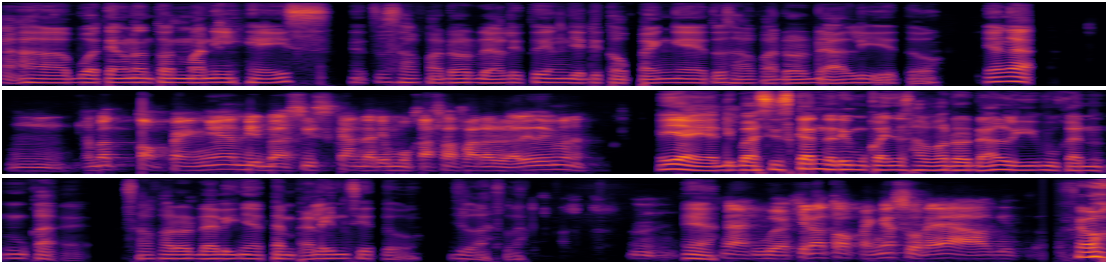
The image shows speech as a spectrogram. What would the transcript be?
eh, buat yang nonton Money Heist itu Salvador Dali itu yang jadi topengnya itu Salvador Dali itu. Ya nggak? Hmm. Apa topengnya dibasiskan dari muka Salvador Dali itu gimana? Iya ya dibasiskan dari mukanya Salvador Dali bukan muka Salvador Dalinya tempelin situ. Jelas lah. Hmm. Ya. Nah, gue kira topengnya surreal gitu. Oh.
